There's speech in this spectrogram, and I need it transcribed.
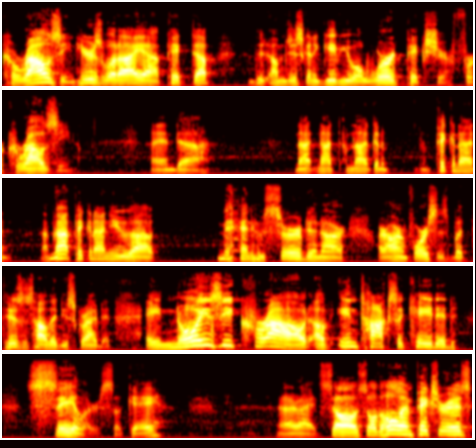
Carousing. Here's what I uh, picked up. I'm just going to give you a word picture for carousing. And uh, not, not, I'm not going to, I'm picking on, I'm not picking on you, uh, men who served in our our armed forces, but this is how they described it a noisy crowd of intoxicated sailors, okay? All right. So, so the whole end picture is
